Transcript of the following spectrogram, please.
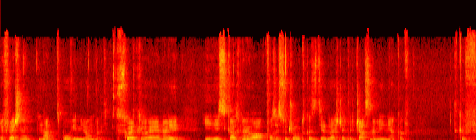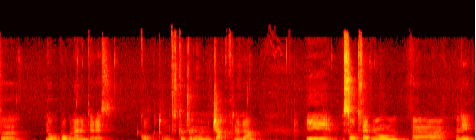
рефрешнат над половин милион пъти. Което е, нали, и ние си казахме, вау, какво се е случило тук за тия 24 часа, нали, някакъв такъв а, много по-голям интерес, колкото очаквахме, mm-hmm. да. И съответно, а, нали,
